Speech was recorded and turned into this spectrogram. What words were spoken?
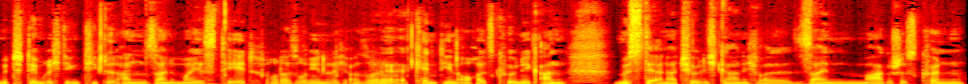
mit dem richtigen Titel an, seine Majestät oder so ähnlich. Also mhm. er erkennt ihn auch als König an, müsste er natürlich gar nicht, weil sein magisches Können,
